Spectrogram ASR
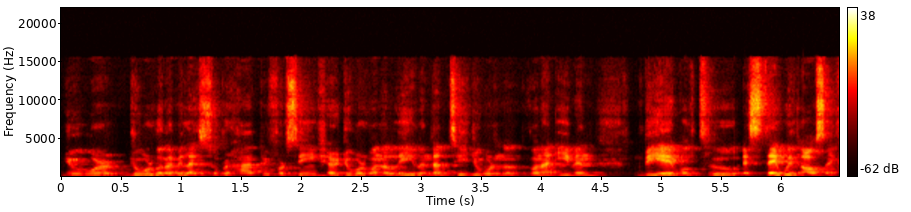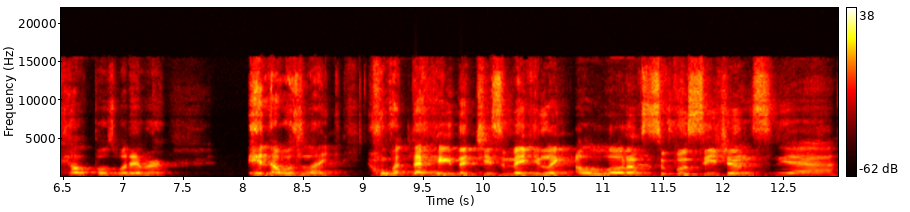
you were you were gonna be like super happy for seeing her. You were gonna leave, and that's it. You were not gonna even be able to stay with us and help us, whatever. And I was like, what the heck that she's making like a lot of suppositions. yeah.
